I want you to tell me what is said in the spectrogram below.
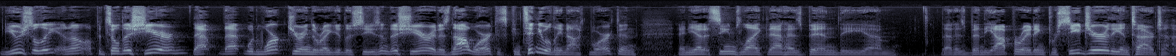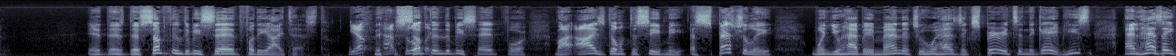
usually you know up until this year that that would work during the regular season this year it has not worked it's continually not worked and and yet it seems like that has been the um, that has been the operating procedure the entire time. It, there's, there's something to be said for the eye test. Yep, absolutely. something to be said for my eyes don't deceive me, especially when you have a manager who has experience in the game. He's and has a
